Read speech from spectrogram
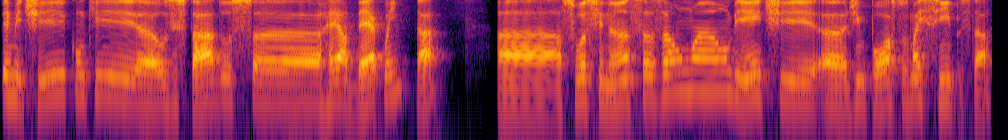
permitir com que uh, os estados uh, readequem tá, uh, as suas finanças a um ambiente de impostos mais simples. Tá?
